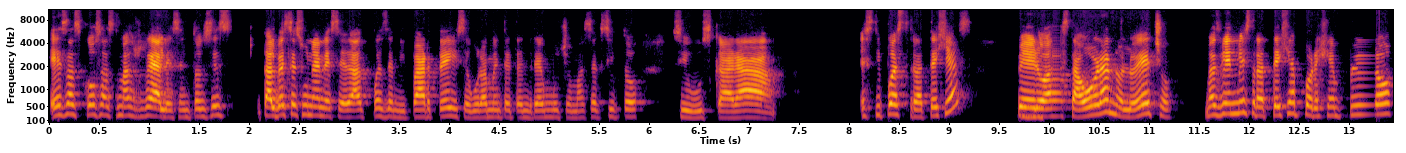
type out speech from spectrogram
esas cosas más reales. Entonces, tal vez es una necedad pues de mi parte y seguramente tendría mucho más éxito si buscara este tipo de estrategias, pero hasta ahora no lo he hecho. Más bien mi estrategia, por ejemplo,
